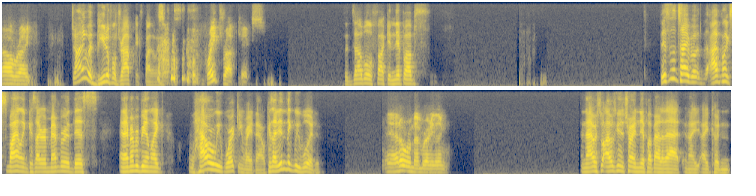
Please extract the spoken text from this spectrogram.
All right. Johnny with beautiful drop kicks, by the way. Great drop kicks. The double fucking nip ups. This is the type of I'm like smiling because I remember this and I remember being like, how are we working right now? Because I didn't think we would. Yeah, I don't remember anything. And I was I was gonna try and nip up out of that and I, I couldn't.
